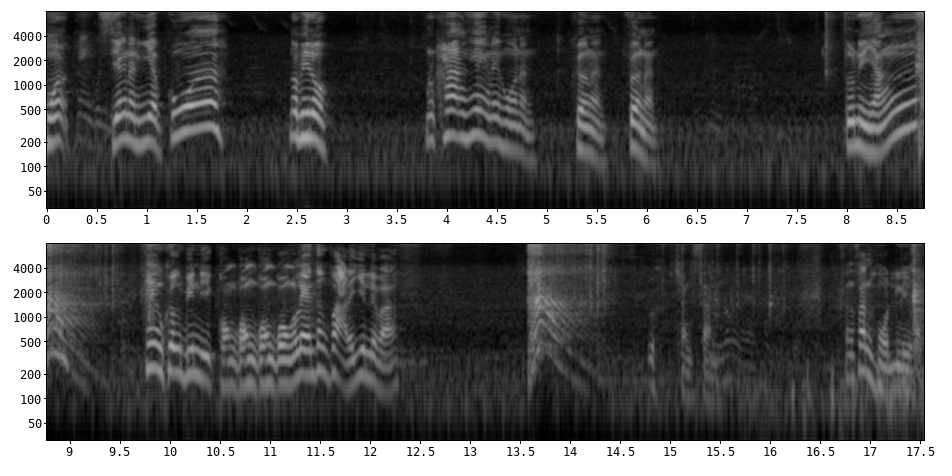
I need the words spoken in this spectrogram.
หัวเสียงนั่นเงียบกลัวเน้องพี่โนมันคล้างแห้งเลยหัวนั่นเครื่องนั่นเฟืองนั่นตัวนี้หยังแห้งเครื่องบินอีกกองกองกองกองแล่นทั้งฝ่าได้ยินเลยวะอุ๊ยช่างสั้นลงเลยช่างสั้นโหดเลยวะ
